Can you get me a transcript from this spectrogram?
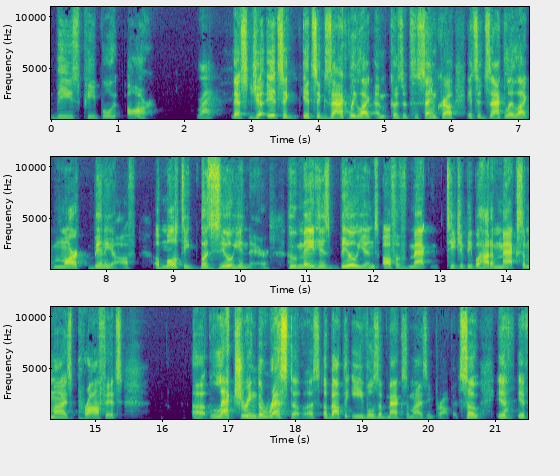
these people are. right. That's just it's a it's exactly like um, because it's the same crowd. It's exactly like Mark Benioff, a multi bazillionaire who made his billions off of mac- teaching people how to maximize profits, uh, lecturing the rest of us about the evils of maximizing profits. So if if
